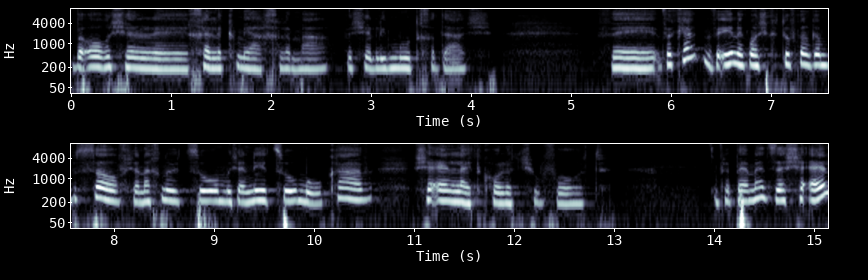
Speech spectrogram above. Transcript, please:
באור של אה, חלק מההחלמה ושל לימוד חדש. ו, וכן, והנה כמו שכתוב כאן גם בסוף, שאנחנו יצור, שאני יצור מורכב שאין לה את כל התשובות. ובאמת זה שאין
